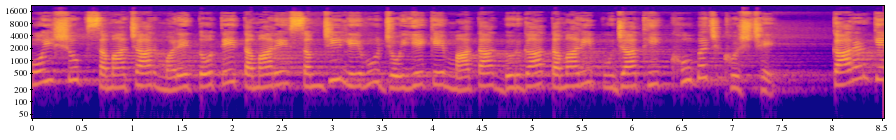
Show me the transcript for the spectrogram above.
કોઈ શુભ સમાચાર મળે તો તે તમારે સમજી લેવું જોઈએ કે માતા દુર્ગા તમારી પૂજાથી ખૂબ જ ખુશ છે. કારણ કે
